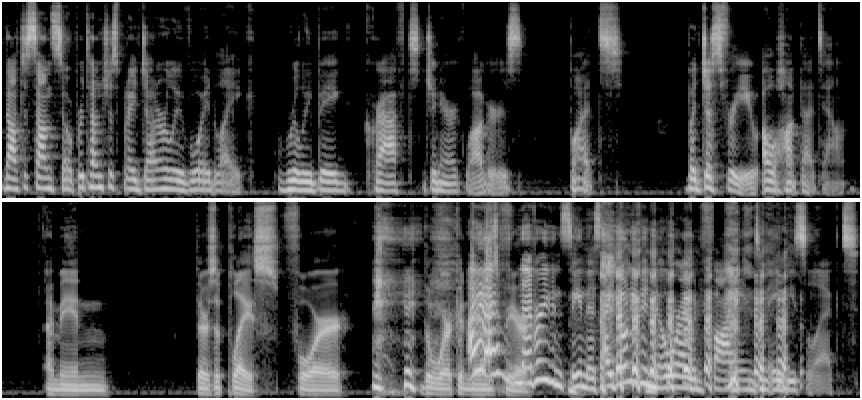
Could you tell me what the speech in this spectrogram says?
not to sound so pretentious, but I generally avoid like really big craft generic lagers. But, but just for you, I'll hunt that down. I mean, there's a place for the work in man's I've beer. never even seen this. I don't even know where I would find an AB Select.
